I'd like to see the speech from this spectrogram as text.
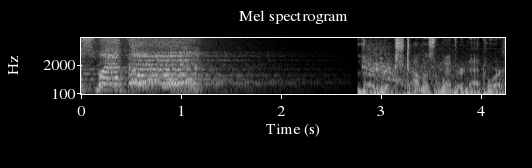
Thomas Weather. The Rich Thomas Weather Network,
